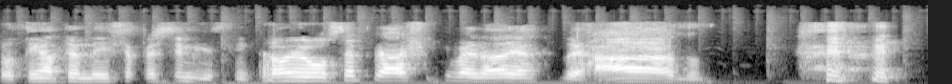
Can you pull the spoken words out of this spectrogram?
eu tenho a tendência pessimista. Então eu sempre acho que vai dar tudo errado.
